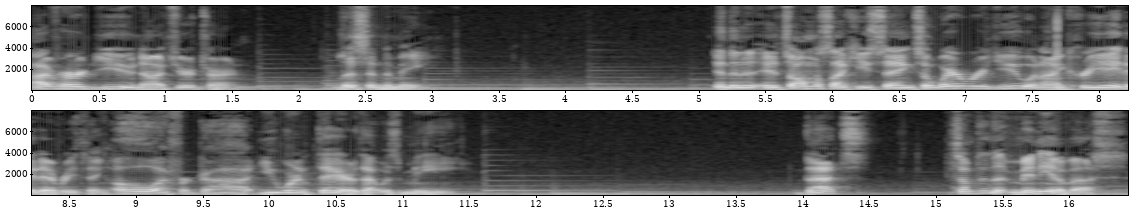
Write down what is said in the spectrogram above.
I've heard you, now it's your turn listen to me. And then it's almost like he's saying, So where were you when I created everything? Oh, I forgot. You weren't there. That was me. That's something that many of us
